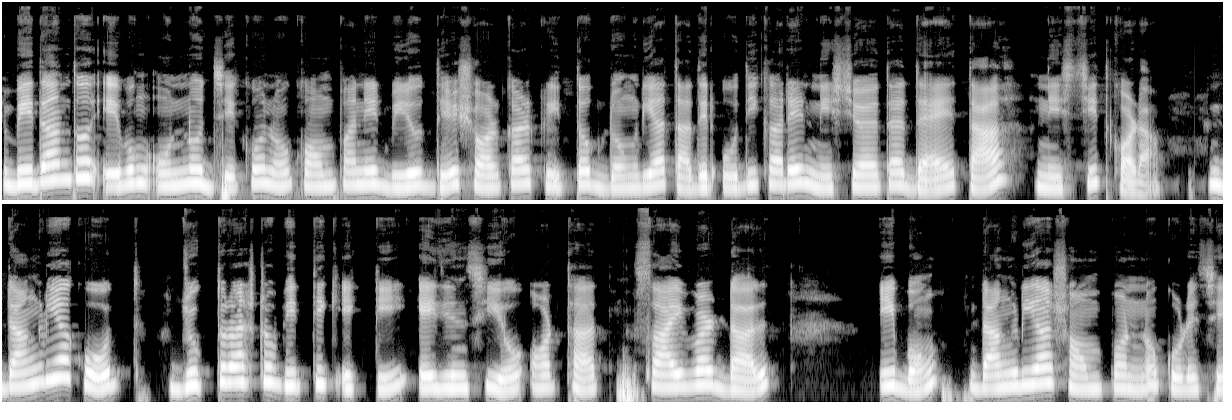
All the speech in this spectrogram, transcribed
বেদান্ত এবং অন্য যে কোনো কোম্পানির বিরুদ্ধে সরকার কৃতক ডোংরিয়া তাদের অধিকারের নিশ্চয়তা দেয় তা নিশ্চিত করা। ডাংরিয়া কোদ যুক্তরাষ্ট্র ভিত্তিক একটি এজেন্সিও অর্থাৎ সাইবার ডাল এবং ডাংরিয়া সম্পন্ন করেছে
